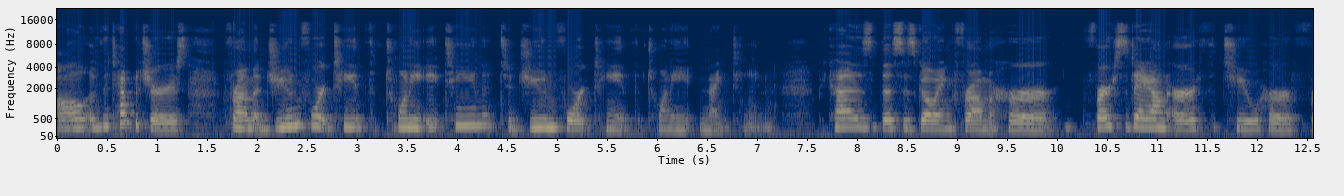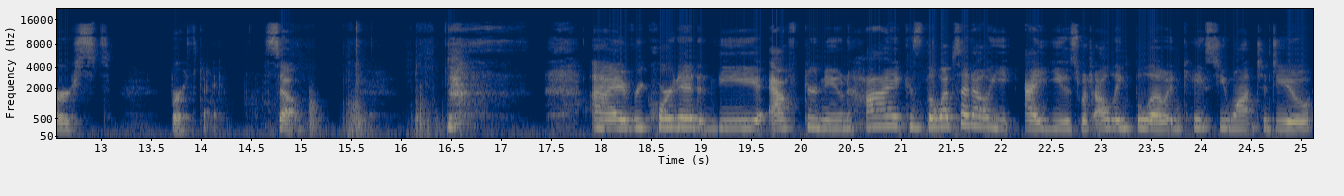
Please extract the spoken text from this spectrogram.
all of the temperatures from June 14th, 2018 to June 14th, 2019. Because this is going from her first day on earth to her first birthday. So I recorded the afternoon high because the website I'll, I used, which I'll link below in case you want to do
